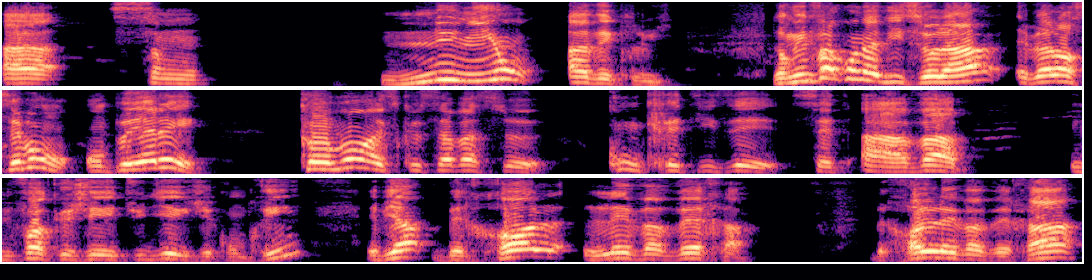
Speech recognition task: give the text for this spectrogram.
à son union avec lui. Donc une fois qu'on a dit cela, eh bien alors c'est bon, on peut y aller. Comment est-ce que ça va se concrétiser cette ahava une fois que j'ai étudié et que j'ai compris? Eh bien, bechol levavecha. Bechol levavecha,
